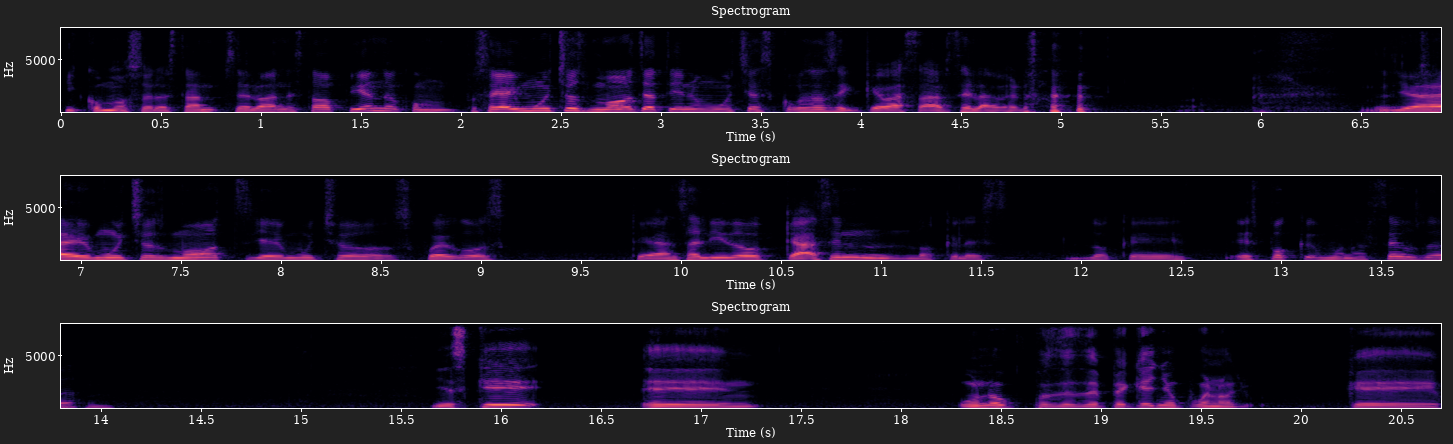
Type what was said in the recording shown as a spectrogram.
Y como se lo están, se lo han estado pidiendo, como pues hay muchos mods, ya tienen muchas cosas en que basarse, la verdad. Ya hay muchos mods, ya hay muchos juegos que han salido que hacen lo que les lo que es Pokémon Arceus, ¿verdad? Y es que eh, uno, pues desde pequeño, bueno, que,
